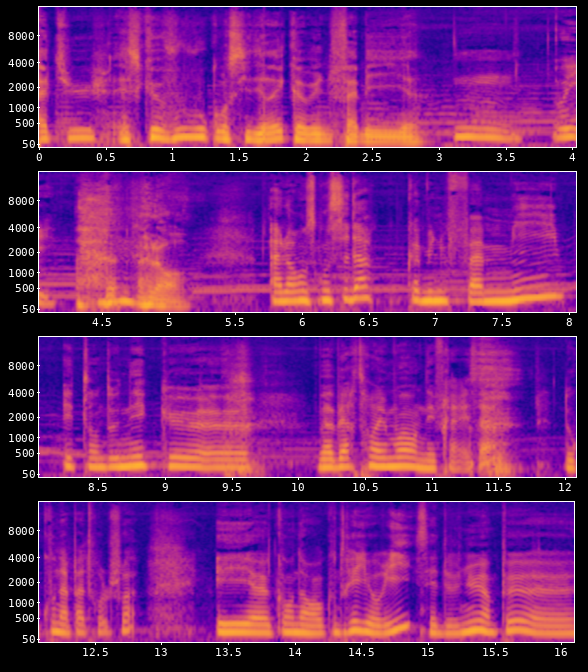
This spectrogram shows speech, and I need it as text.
Abattu, est-ce que vous vous considérez comme une famille hmm, Oui. Alors Alors on se considère comme une famille, étant donné que euh, bah, Bertrand et moi, on est frères et sœurs, donc on n'a pas trop le choix. Et euh, quand on a rencontré Yori, c'est devenu un peu euh,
